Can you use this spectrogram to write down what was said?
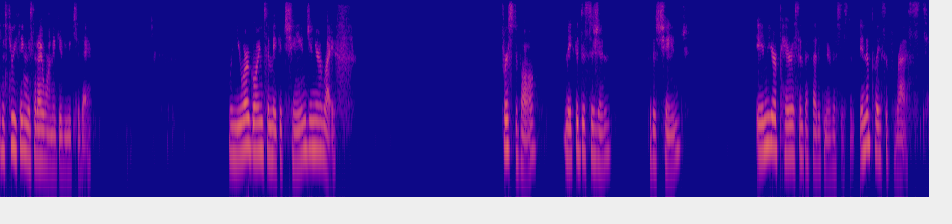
the three things that I want to give you today. When you are going to make a change in your life, first of all, make the decision for this change in your parasympathetic nervous system, in a place of rest,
